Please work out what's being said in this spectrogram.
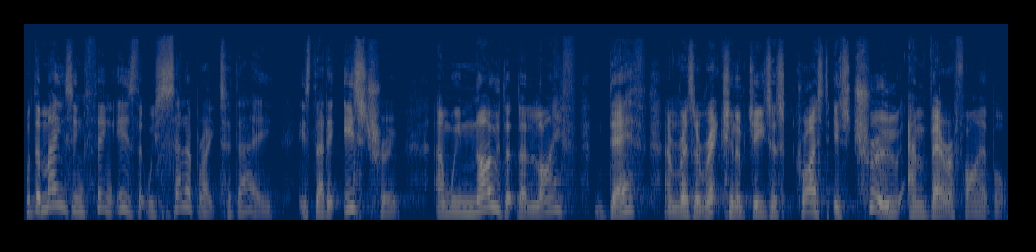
Well, the amazing thing is that we celebrate today is that it is true. And we know that the life, death, and resurrection of Jesus Christ is true and verifiable.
